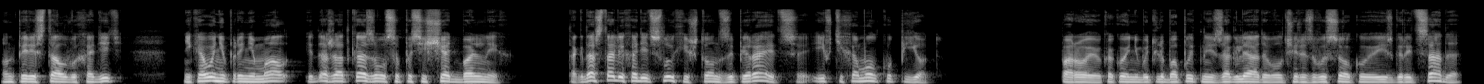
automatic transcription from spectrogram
Он перестал выходить, никого не принимал и даже отказывался посещать больных. Тогда стали ходить слухи, что он запирается и втихомолку пьет. Порою какой-нибудь любопытный заглядывал через высокую изгородь сада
